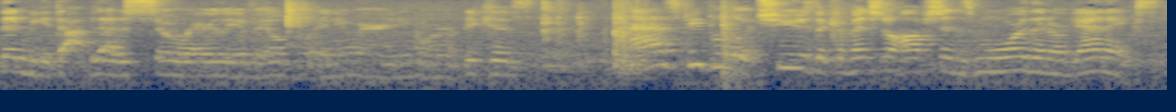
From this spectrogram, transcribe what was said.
then we get that. But that is so rarely available anywhere anymore because as people choose the conventional options more than organics,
